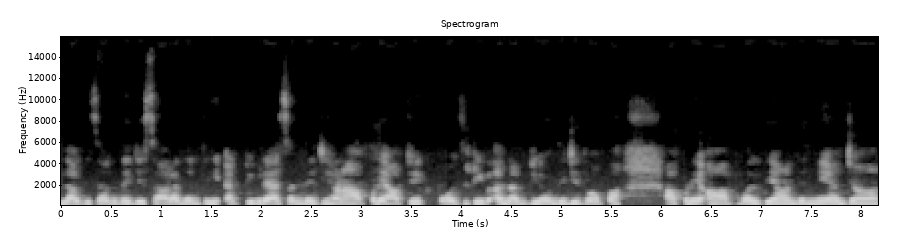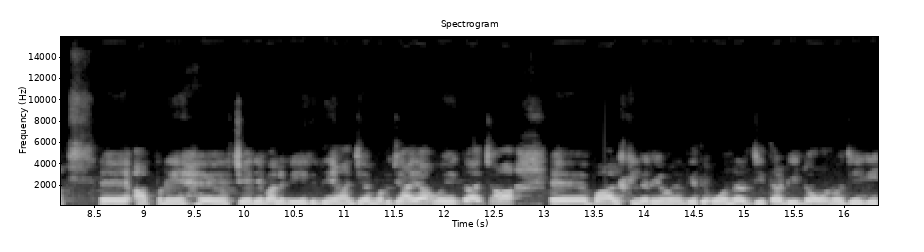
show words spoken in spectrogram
ਲੱਗ ਸਕਦੇ, ਜੇ ਸਾਰਾ ਦਿਨ ਦਿਨ ਤੁਸੀਂ ਐਕਟਿਵ ਰਹਿ ਸਕਦੇ ਜੀ, ਹਨਾ? ਆਪਣੇ ਆਪ 'ਚ ਇੱਕ ਪੋਜ਼ਿਟਿਵ એનર્ਜੀ ਆਉਂਦੀ, ਜਦੋਂ ਆਪਾਂ ਆਪਣੇ ਆਪ ਵੱਲ ਧਿਆਨ ਦਿੰਨੇ ਆ ਜਾਂ ਆਪਣੇ ਚਿਹਰੇ ਵੱਲ ਵੇਖਦੇ ਆ ਜਾਂ ਮੁਰਝਾਇਆ ਹੋਏਗਾ ਜਾਂ ਵਾਲ ਖਿਲਰੇ ਹੋਣਗੇ ਤੇ ਉਹ એનર્ਜੀ ਤੁਹਾਡੀ ਡਾਊਨ ਹੋ ਜਾਏਗੀ।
